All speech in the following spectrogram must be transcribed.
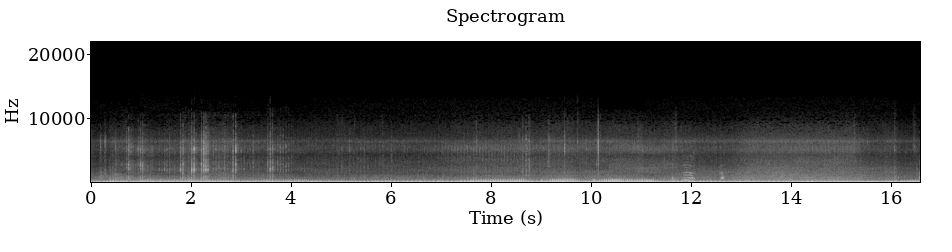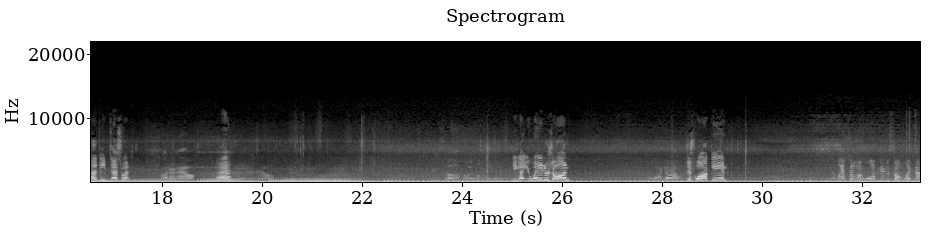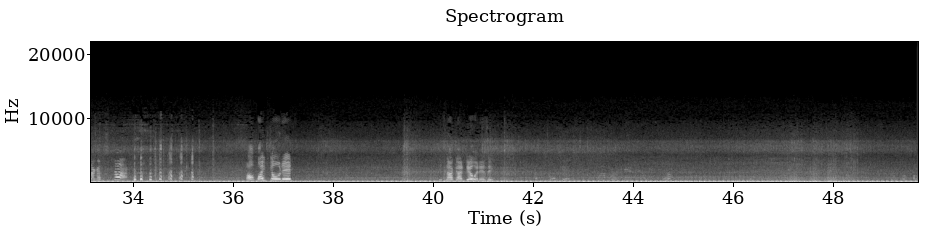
How deep's this one? I don't know. Huh? Don't know. You got your waders on? Oh, I know. Just walk in. Yeah, last time I walked into something like that, I got stuck. Oh, Mike's going in. He's not gonna do it, is he? That's a toolkit. Not for a can. Oh, this got real soft.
